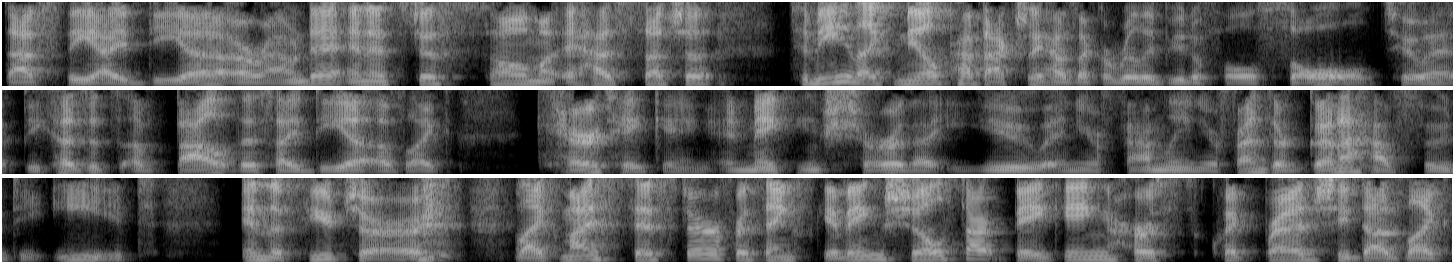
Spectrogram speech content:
that's the idea around it. And it's just so much, it has such a, to me, like meal prep actually has like a really beautiful soul to it because it's about this idea of like caretaking and making sure that you and your family and your friends are gonna have food to eat in the future. like my sister for Thanksgiving, she'll start baking her quick bread. She does like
